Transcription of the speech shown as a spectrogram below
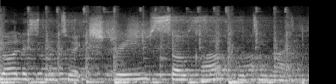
You're listening to Extreme Soca Footy Life.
